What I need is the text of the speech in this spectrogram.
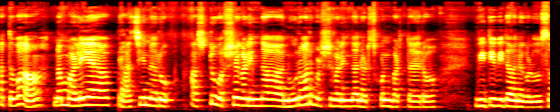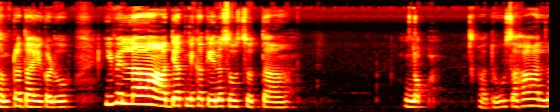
ಅಥವಾ ನಮ್ಮ ಹಳೆಯ ಪ್ರಾಚೀನರು ಅಷ್ಟು ವರ್ಷಗಳಿಂದ, ನೂರಾರು ವರ್ಷಗಳಿಂದ ನಡ್ಸ್ಕೊಂಡು ಬರ್ತಾ ಇರೋ ವಿಧಿವಿಧಾನಗಳು, ಸಂಪ್ರದಾಯಗಳು, ಇವೆಲ್ಲ ಆಧ್ಯಾತ್ಮಿಕತೆಯನ್ನು ಸೂಚಿಸುತ್ತಾ ನೋ, ಅದೂ ಸಹ ಅಲ್ಲ.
